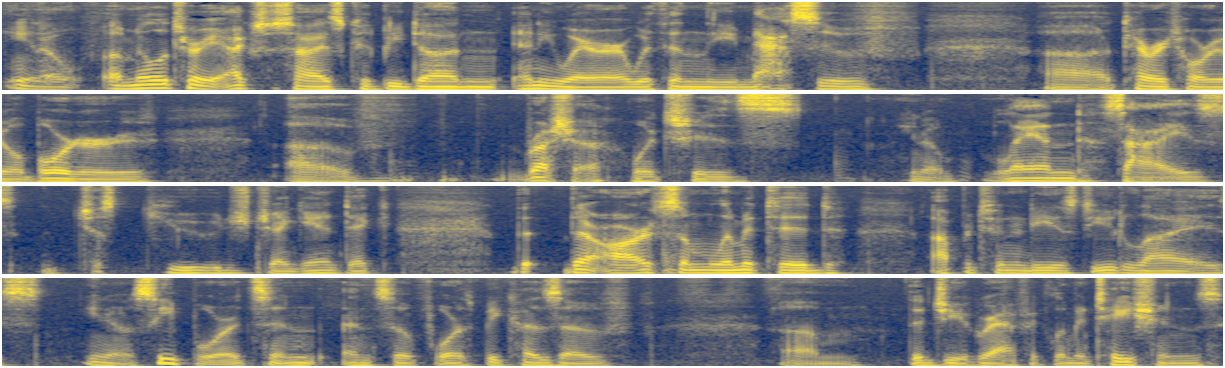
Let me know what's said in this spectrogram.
You know, a military exercise could be done anywhere within the massive uh, territorial border of Russia, which is, you know, land size, just huge, gigantic. There are some limited opportunities to utilize, you know, seaports and, and so forth because of um, the geographic limitations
